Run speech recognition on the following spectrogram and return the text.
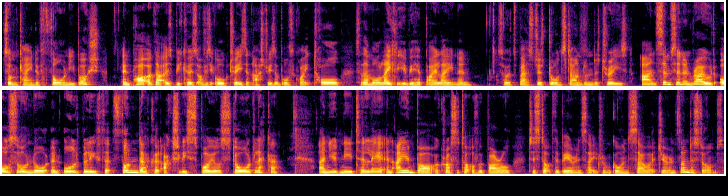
some kind of thorny bush. And part of that is because obviously oak trees and ash trees are both quite tall, so they're more likely to be hit by lightning. So it's best just don't stand under trees. And Simpson and Roud also note an old belief that thunder could actually spoil stored liquor. And you'd need to lay an iron bar across the top of a barrel to stop the beer inside from going sour during thunderstorms.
